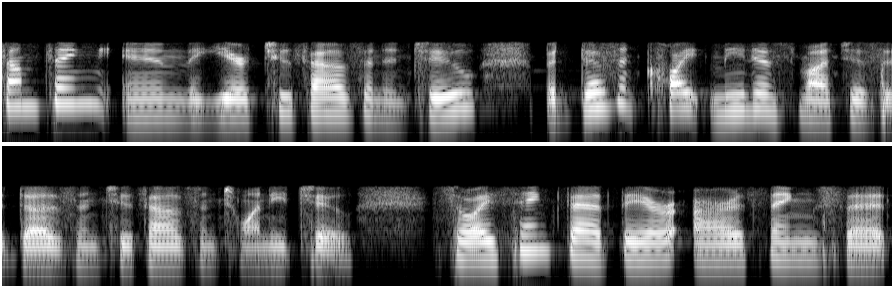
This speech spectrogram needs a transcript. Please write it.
something in the year 2002, but doesn't quite mean as much as it does in 2022. So I think that there are things that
